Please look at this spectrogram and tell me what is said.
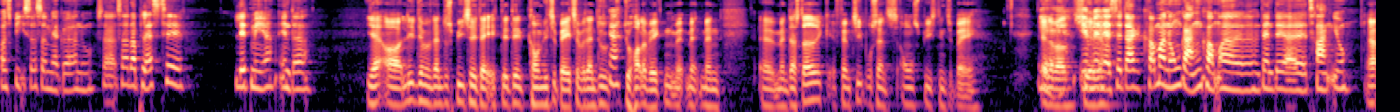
og spiser, som jeg gør nu, så, så er der plads til lidt mere, end der... Ja, og lige det med, hvordan du spiser i dag, det, det kommer vi lige tilbage til, hvordan du, ja. Ja. du holder vægten, men, men, men, øh, men der er stadig 5-10% overspisning tilbage. Eller hvad, cirka? Jamen altså, der kommer nogle gange, kommer øh, den der øh, trang jo. Ja,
